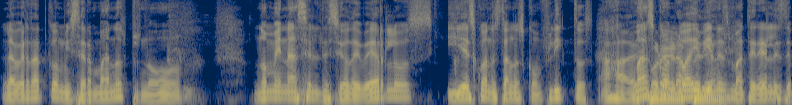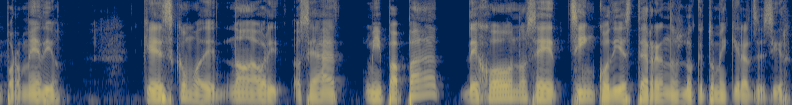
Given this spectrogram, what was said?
La verdad con mis hermanos, pues no, no me nace el deseo de verlos y es cuando están los conflictos. Ajá, es Más cuando hay pelear. bienes materiales de por medio. Que es como de, no, ahorita, o sea, mi papá dejó, no sé, 5 o 10 terrenos, lo que tú me quieras decir.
